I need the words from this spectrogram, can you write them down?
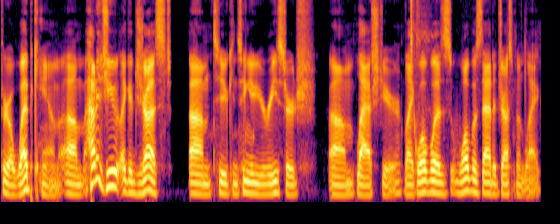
through a webcam. Um, how did you like adjust um, to continue your research um, last year? Like, what was what was that adjustment like?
